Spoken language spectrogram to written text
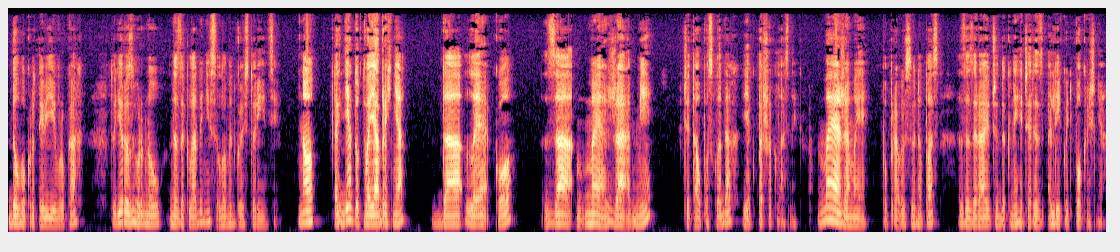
Довго крутив її в руках, тоді розгорнув на закладеній соломинкою сторінці. Ну, так де тут твоя брехня? Далеко за межами, читав по складах, як першокласник. Межами, поправив свинопас, зазираючи до книги через лікоть покришня.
